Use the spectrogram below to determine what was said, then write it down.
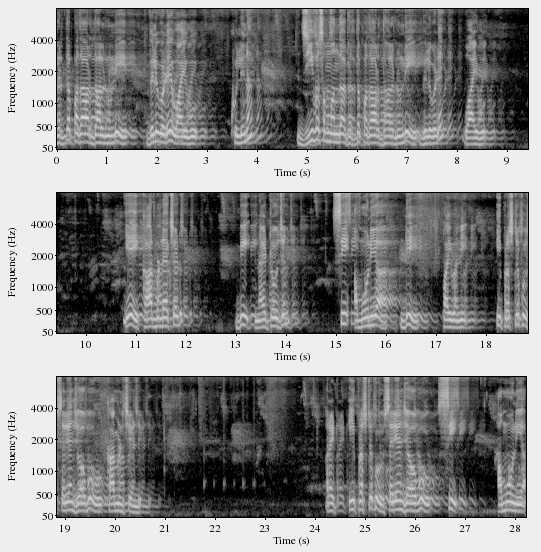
వ్యర్థ పదార్థాల నుండి వెలువడే వాయువు. కులిన జీవ సంబంధ వ్యర్థ పదార్థాల నుండి వెలువడే వాయువు. A carbon dioxide B nitrogen C ammonia D పైవని ఈ ప్రశ్నకు సరైన జవాబు కామెంట్ చేయండి. రైట్. ఈ ప్రశ్నకు సరైన జవాబు సి అమోనియా.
